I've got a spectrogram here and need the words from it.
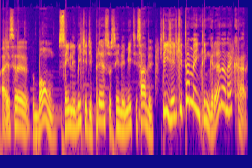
Aí você, bom, sem limite de preço, sem limite, sabe? Tem gente que também tem grana, né, cara?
